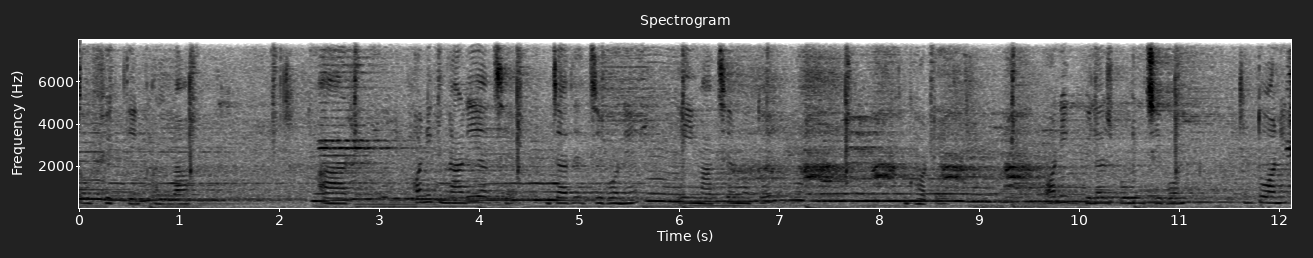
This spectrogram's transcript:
তৌফিক দিন আল্লাহ। আর অনেক নারী আছে যাদের জীবনে এই মাছের মতো ঘটে। জীবন, কিন্তু অনেক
